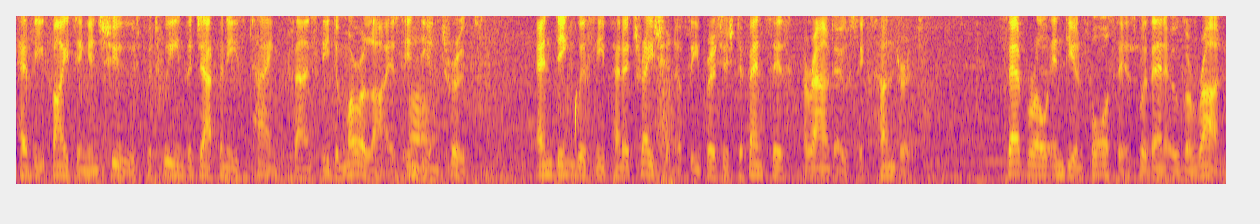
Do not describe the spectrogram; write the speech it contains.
Heavy fighting ensued between the Japanese tanks and the demoralized Indian troops, ending with the penetration of the British defences around 0600. Several Indian forces were then overrun,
